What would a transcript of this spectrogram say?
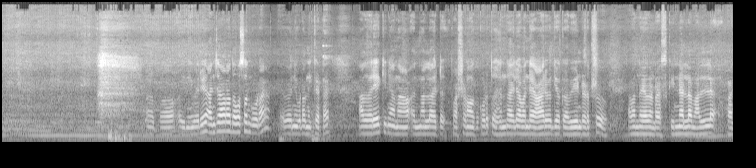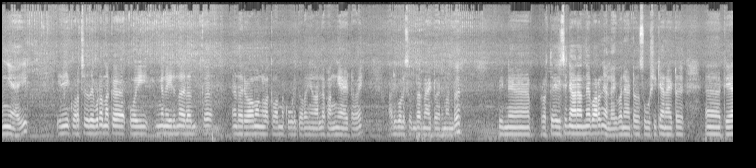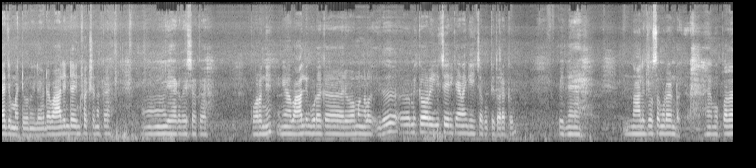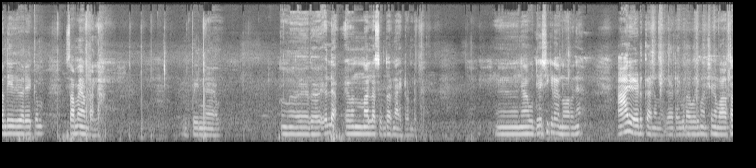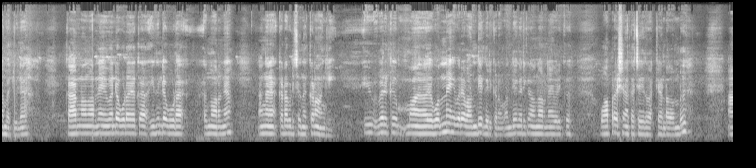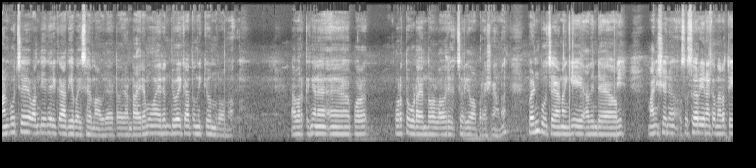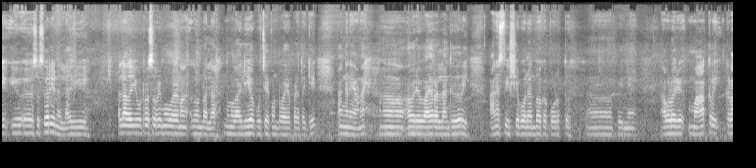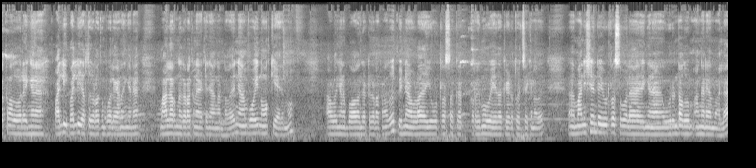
അപ്പോൾ ഇനി ഒരു അഞ്ചാറ് ദിവസം കൂടെ ഇവൻ ഇവിടെ നിൽക്കട്ടെ അതുവരേക്ക് ഞാൻ നല്ലതായിട്ട് ഭക്ഷണമൊക്കെ കൊടുത്ത്. എന്തായാലും അവന്റെ ആരോഗ്യമൊക്കെ വീണ്ടെടുത്ത്. അവന്റെ ഏതാണ്ട് സ്കിന്നെല്ലാം നല്ല ഭംഗിയായി. ഇനി കുറച്ച് ഇത് ഇവിടെ നിന്നൊക്കെ പോയി ഇങ്ങനെ ഇരുന്നതിലൊക്കെ വേണ്ട രോമങ്ങളൊക്കെ വന്ന് കൂടി തുടങ്ങി. നല്ല ഭംഗിയായിട്ട് അടിപൊളി സുന്ദരനായിട്ട് വരുന്നുണ്ട്. പിന്നെ പ്രത്യേകിച്ച് ഞാൻ അന്നേ പറഞ്ഞല്ലോ ഇവനായിട്ട് സൂക്ഷിക്കാനായിട്ട് കേജും മറ്റൊന്നുമില്ല. ഇവന്റെ വാലിന്റെ ഇൻഫെക്ഷനൊക്കെ ഏകദേശമൊക്കെ കുറഞ്ഞ് ഇനി ആ വാലിലും കൂടെയൊക്കെ രോമങ്ങൾ ഇത് മിക്കവാറും ഈച്ച ഇരിക്കുകയാണെങ്കിൽ ഈച്ച കുത്തി തുറക്കും പിന്നെ നാല് ദിവസം കൂടെ ഉണ്ട്. മുപ്പതാം തീയതി വരേക്കും സമയമുണ്ടല്ലോ. പിന്നെ ഇത് എല്ലാം ഇവൻ നല്ല സുന്ദരനായിട്ടുണ്ട്. ഞാൻ ഉദ്ദേശിക്കണമെന്ന് പറഞ്ഞാൽ ആരും എടുക്കാനൊന്നും കേട്ടോ. ഇവിടെ ഒരു മനുഷ്യനെ വളർത്താൻ പറ്റില്ല കാരണം എന്ന് പറഞ്ഞാൽ ഇവന്റെ കൂടെയൊക്കെ ഇതിന്റെ കൂടെ എന്ന് പറഞ്ഞാൽ അങ്ങനെ കിടപിടിച്ച് നിൽക്കണമെങ്കിൽ ഇവർക്ക് ഒന്ന് ഇവരെ വന്ധ്യംകരിക്കണം വന്ധ്യംകരിക്കണം എന്ന് പറഞ്ഞാൽ ഇവർക്ക് ഓപ്പറേഷനൊക്കെ ചെയ്ത് വെക്കേണ്ടതുണ്ട്. ആൺപൂച്ചയെ വന്ധ്യംകരിക്കാൻ അധികം പൈസ ഒന്നും ആവില്ല കേട്ടോ. രണ്ടായിരം മൂവായിരം രൂപയ്ക്കകത്ത് നിൽക്കുമെന്ന് തോന്നുന്നു അവർക്കിങ്ങനെ പുറത്തുകൂടെ എന്തോ ഉള്ള ഒരു ചെറിയ ഓപ്പറേഷനാണ്. പെൺപൂച്ചയാണെങ്കിൽ അതിന്റെ മനുഷ്യന് സിസേറിയനൊക്കെ നടത്തി സിസേറിയനല്ല ഈ അല്ലാതെ യൂട്രസ് റിമൂവ് ചെയ്യണ അതുകൊണ്ടല്ല നമ്മൾ അലിയോ ലിയോ പൂച്ചയെ കൊണ്ടുപോയപ്പോഴത്തേക്ക് അങ്ങനെയാണ്. അവർ വയറെല്ലാം കീറി അനസ്തീഷ്യ പോലെ എന്തോ ഒക്കെ കൊടുത്ത് പിന്നെ അവളൊരു മാക്രി കിടക്കുന്നത് പോലെ ഇങ്ങനെ പല്ലി പല്ലി ചത്ത് കിടക്കും പോലെയാണ് ഇങ്ങനെ മലർന്ന് കിടക്കണമായിട്ട് ഞാൻ കണ്ടത്. ഞാൻ പോയി നോക്കിയായിരുന്നു. അവളിങ്ങനെ ബോധം കെട്ട് കിടക്കുന്നത്. പിന്നെ അവളെ യൂട്രസൊക്കെ റിമൂവ് ചെയ്തൊക്കെ എടുത്ത് വെച്ചേക്കുന്നത്. മനുഷ്യന്റെ യൂട്രസ് പോലെ ഇങ്ങനെ ഉരുണ്ടതും അങ്ങനെയൊന്നുമല്ല.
